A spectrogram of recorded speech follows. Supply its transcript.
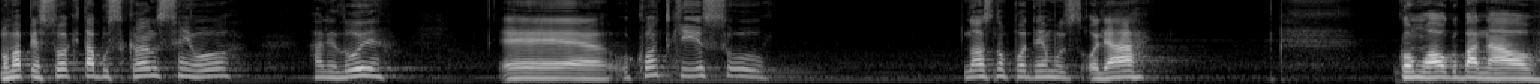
Uma pessoa que está buscando o Senhor. Aleluia. É, o quanto que isso nós não podemos olhar como algo banal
